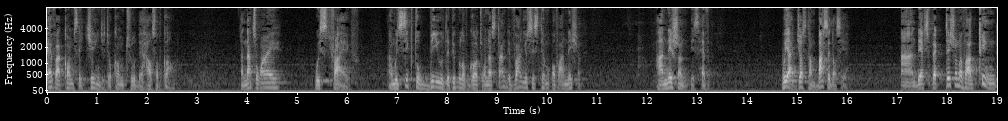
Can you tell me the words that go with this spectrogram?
ever comes a change, to come through the house of God. And that's why we strive and we seek to build the people of God to understand the value system of our nation. Our nation is heaven. We are just ambassadors here. And the expectation of our king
